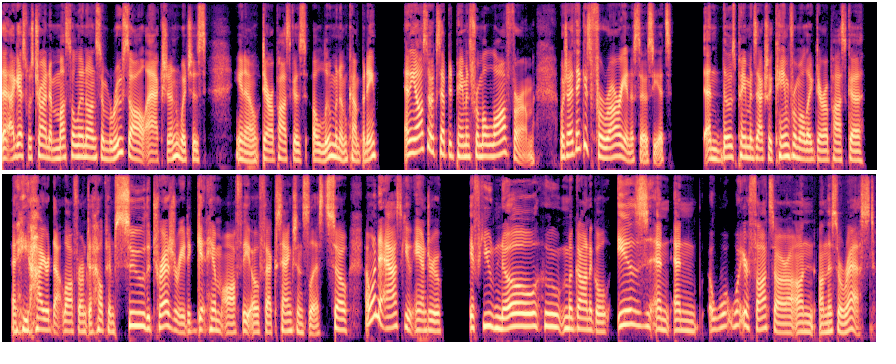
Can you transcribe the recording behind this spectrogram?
that I guess was trying to muscle in on some Rusal action, which is, you know, Deripaska's aluminum company. And he also accepted payments from a law firm, which I think is Ferrari and Associates. And those payments actually came from Oleg Deripaska, and he hired that law firm to help him sue the Treasury to get him off the OFAC sanctions list. So I wanted to ask you, Andrew, if you know who McGonigal is and and w- what your thoughts are on on this arrest.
